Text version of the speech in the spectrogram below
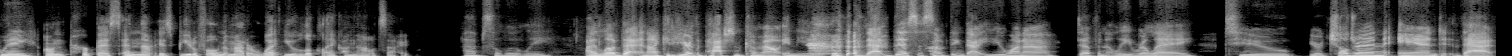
way on purpose. And that is beautiful no matter what you look like on the outside. Absolutely. I love that. And I could hear the passion come out in you that this is something that you want to definitely relay to your children and that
